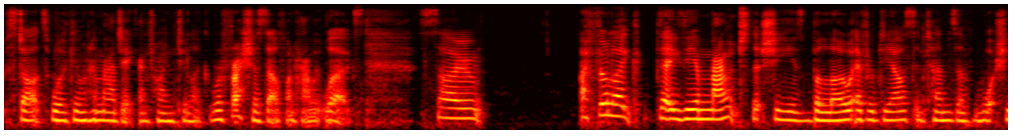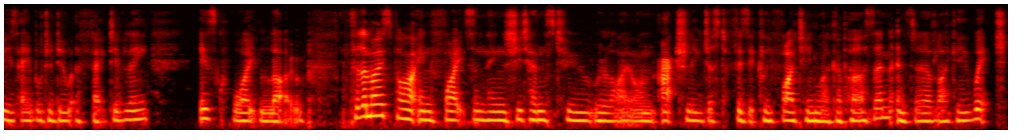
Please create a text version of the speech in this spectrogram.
starts working on her magic and trying to like refresh herself on how it works. So I feel like the the amount that she is below everybody else in terms of what she is able to do effectively is quite low. For the most part, in fights and things, she tends to rely on actually just physically fighting like a person instead of like a witch.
